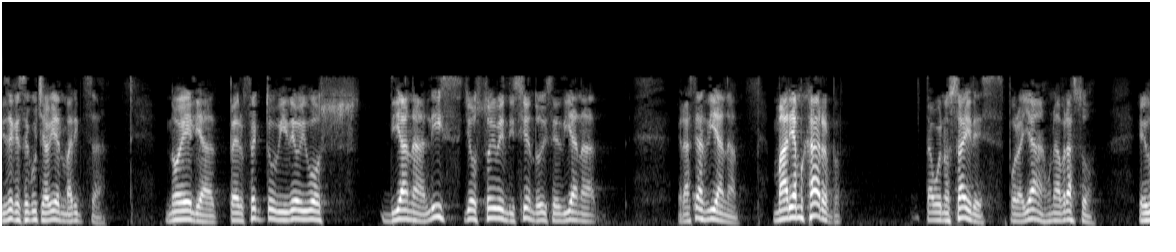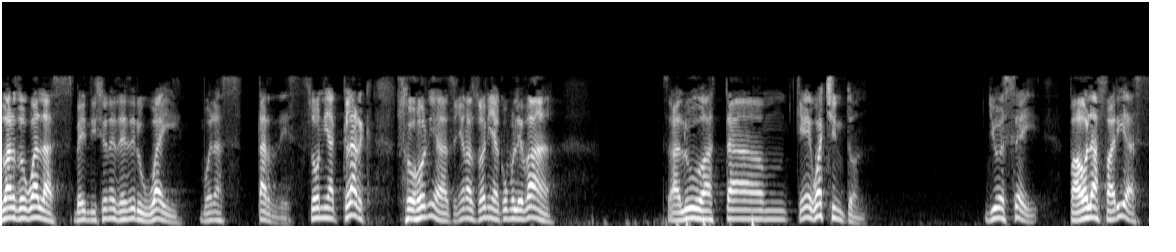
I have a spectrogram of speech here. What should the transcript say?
Dice que se escucha bien, Maritza. Noelia, perfecto video y voz. Diana, Liz, yo estoy bendiciendo, dice Diana. Gracias, Diana. Mariam Harp, hasta Buenos Aires, por allá, un abrazo. Eduardo Wallace, bendiciones desde Uruguay. Buenas tardes. Sonia Clark, Sonia, señora Sonia, ¿cómo le va? Saludos hasta, mm, ¿qué? Washington, USA. Paola Farías,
